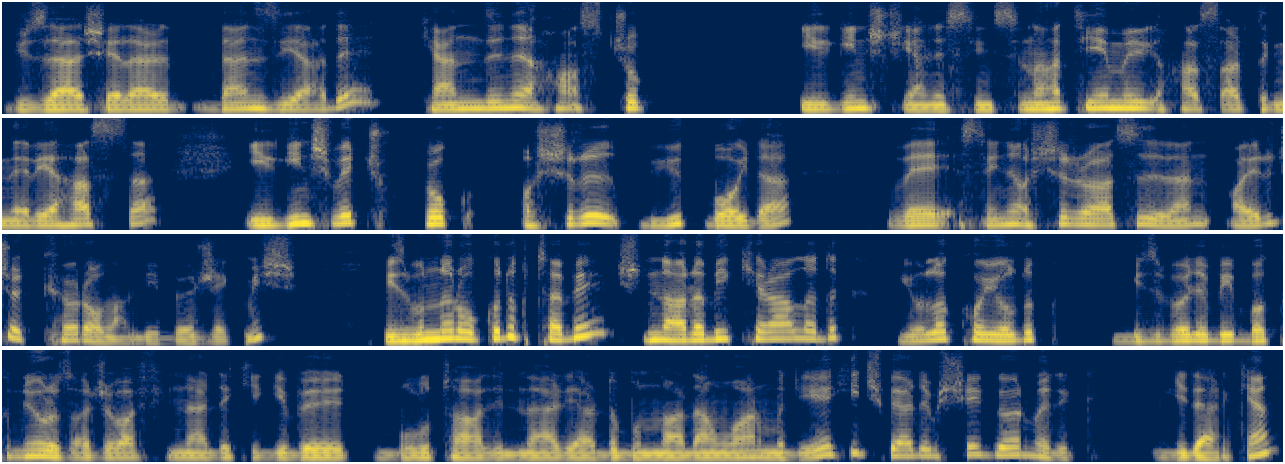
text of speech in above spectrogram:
güzel şeylerden ziyade kendine has çok ilginç yani Cincinnati'ye mi has artık nereye hassa ilginç ve çok, çok aşırı büyük boyda ve seni aşırı rahatsız eden ayrıca kör olan bir böcekmiş. Biz bunları okuduk tabii. Şimdi arabayı kiraladık. Yola koyulduk. Biz böyle bir bakınıyoruz acaba filmlerdeki gibi bulut halinde her yerde bunlardan var mı diye. Hiçbir yerde bir şey görmedik giderken.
